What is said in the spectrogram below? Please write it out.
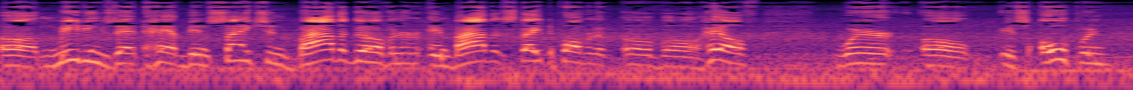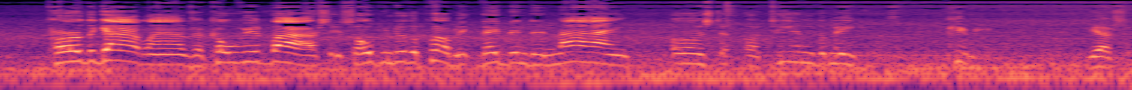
uh, meetings that have been sanctioned by the governor and by the State Department of, of uh, Health where uh, it's open per the guidelines of COVID virus, it's open to the public. They've been denying us to attend the meetings, period. Yes, sir.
